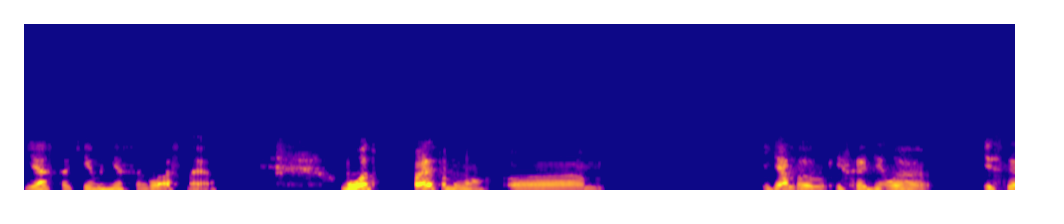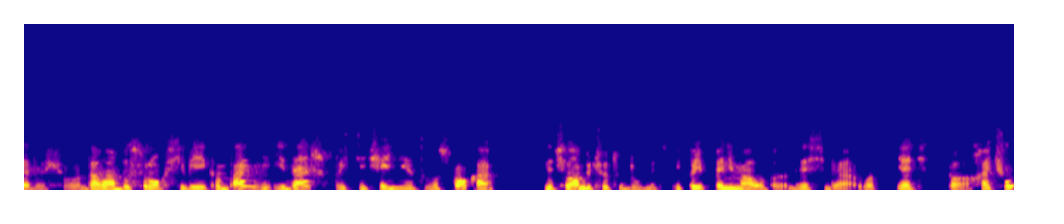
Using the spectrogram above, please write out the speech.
я с таким не согласна. Вот, Поэтому э, я бы исходила из следующего. Дала бы срок себе и компании, и дальше по истечении этого срока начала бы что-то думать и понимала бы для себя, вот я типа хочу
